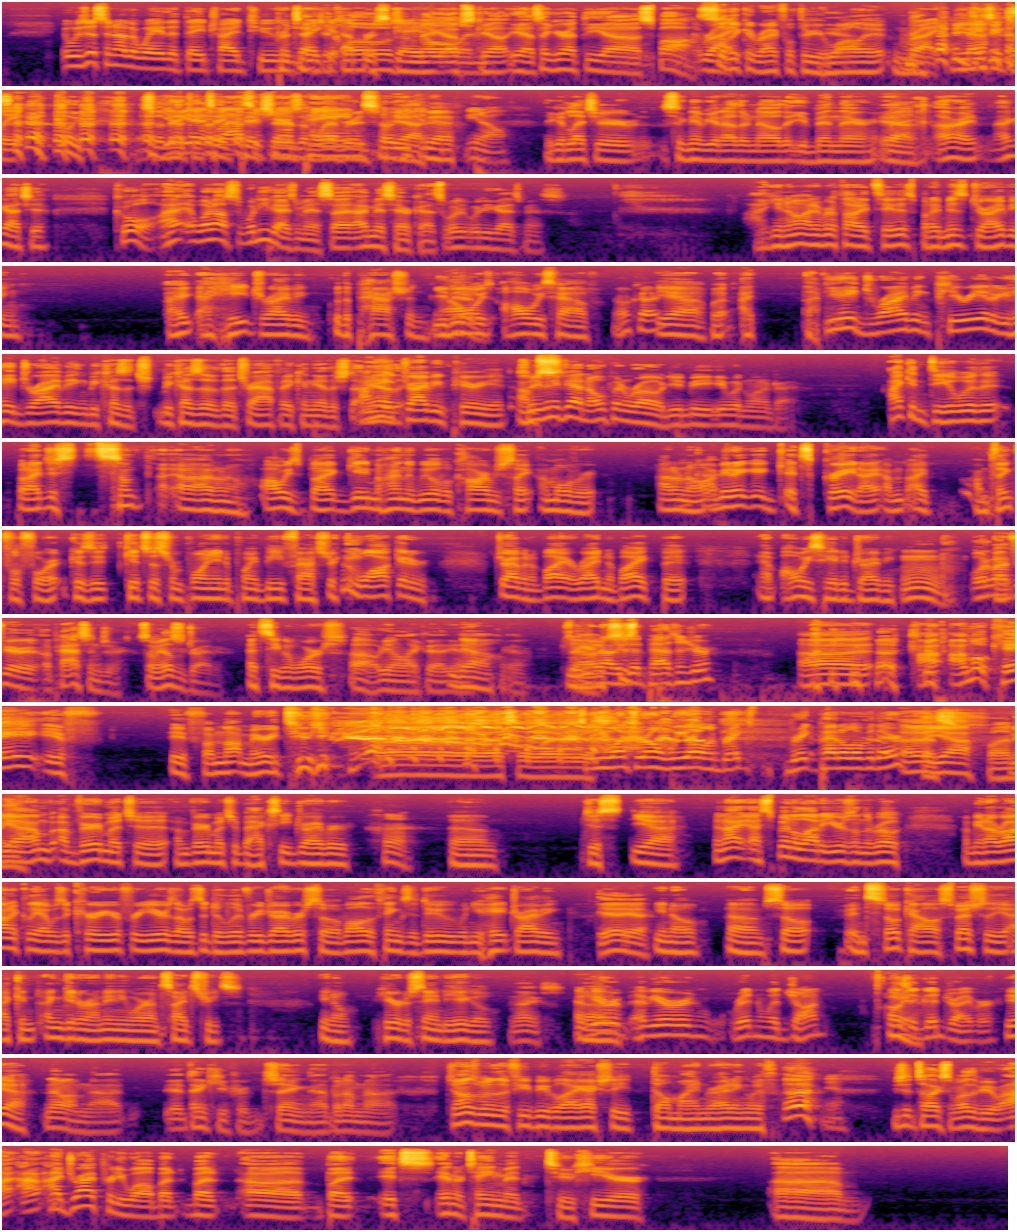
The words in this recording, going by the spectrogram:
it was just another way that they tried to Protect make your it upper clothes scale. and make and- upscale. yeah, it's like you're at the uh, spa. so they could rifle through your Yeah. wallet. and- right, basically. Exactly. so Give they could take glass of pictures and leverage. so yeah. you can, Yeah. you know. You could let your significant other know that you've been there. Yeah. Right. All right. I got you. Cool. I, what else? What do you guys miss? I, I miss haircuts. What, what do you guys miss? Uh, You know, I never thought I'd say this, but I miss driving. I, I hate driving with a passion. You I do? always always have. Okay. Yeah, but I I, Do you hate driving, period, or you hate driving because of tr- because of the traffic and the other stuff? I mean, hate other- driving. Period. So I'm even s- if you had an open road, you'd be you wouldn't want to drive. I can deal with it, but I just some I, I don't know. Always by getting behind the wheel of a car, I'm just like I'm over it. I don't know. I mean, it, it's great. I, I'm I, I'm thankful for it because it gets us from point A to point B faster than walking or driving a bike or riding a bike. But I've always hated driving. Hmm. What about if you're a passenger? Somebody else is driving. That's even worse. Oh, you don't like that? Yeah. No. Yeah. So No, you're not it's a just- good passenger. Uh, I, I'm okay if if I'm not married to you. Oh, that's hilarious. So you want your own wheel and brake brake pedal over there? Uh, That's yeah, funny. Yeah, I'm I'm very much a I'm very much a backseat driver. Huh. Um, just yeah, and I I spent a lot of years on the road. I mean, ironically, I was a courier for years. I was a delivery driver. So of all the things to do when you hate driving, Yeah, yeah. you know, um, so in SoCal especially, I can I can get around anywhere on side streets. You know, here to San Diego. Nice. have you um, ever have you ever ridden with John? Oh, He's yeah. a good driver. Yeah, No, I'm not. Yeah, thank you for saying that, but I'm not. John's one of the few people I actually don't mind riding with. You should talk to some other people. I, I, I drive pretty well, but but uh, but it's entertainment to hear, um,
